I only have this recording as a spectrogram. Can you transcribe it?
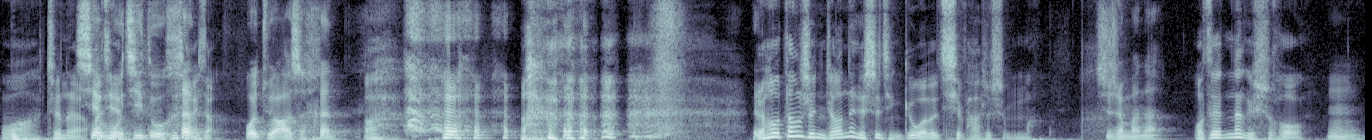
哇，真的羡慕嫉妒恨，我主要是恨啊。然后当时你知道那个事情给我的启发是什么吗？是什么呢？我在那个时候，嗯，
